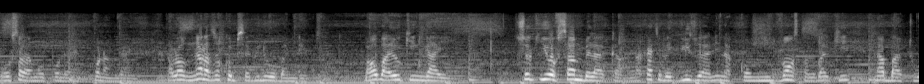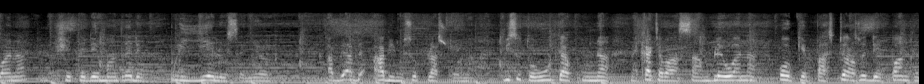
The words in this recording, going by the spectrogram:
bosala yango mpo na ngai. Alors ngai nazokoyebisa bino oyo bandeko. Bao bayoki ngai. Soki yo osambelaka na kati ya baeglize oyo ali na connivence nalobaki na bato wana je te demanderai de prier le seigneur abimiso place wana biso towuta kuna na kati ya baassemble wana. Oyo ke pasteur azodépendre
